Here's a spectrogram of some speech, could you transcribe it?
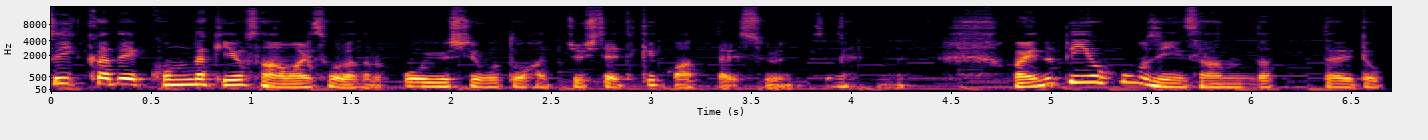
追加でこんだけ予算余りそうだからこういう仕事を発注したいって結構あったりするんですよね。うんまあ、NPO 法人さんだったりと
